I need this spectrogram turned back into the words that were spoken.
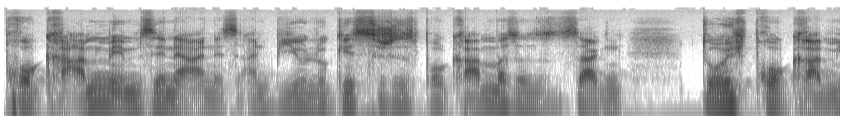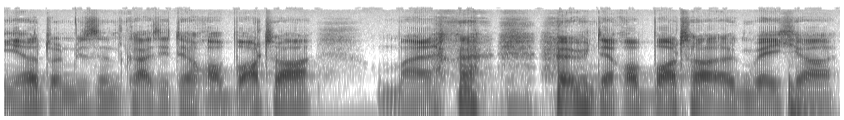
Programm im Sinne eines ein biologistisches Programm, was uns sozusagen durchprogrammiert und wir sind quasi der Roboter, um mal der Roboter irgendwelcher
